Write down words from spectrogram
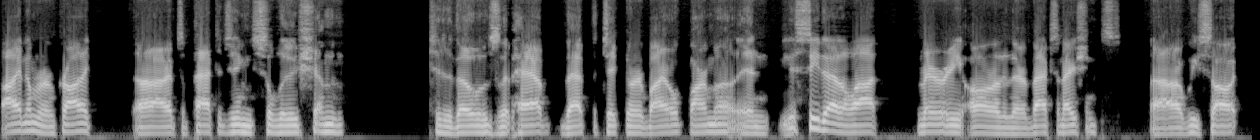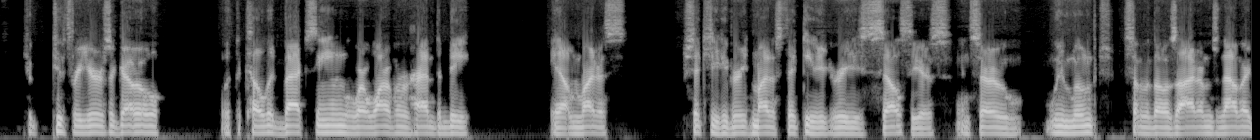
item or product. Uh, it's a packaging solution to those that have that particular biopharma. And you see that a lot vary on their vaccinations. Uh, we saw it two, two, three years ago with the COVID vaccine where one of them had to be you know, minus 60 degrees, minus 50 degrees Celsius. And so we moved some of those items. Now they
